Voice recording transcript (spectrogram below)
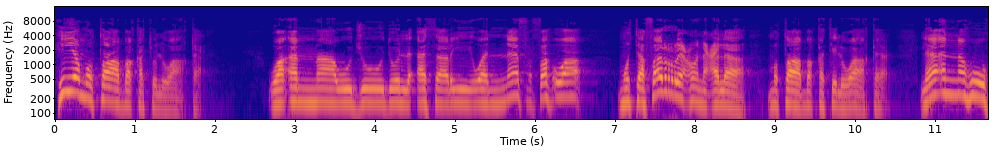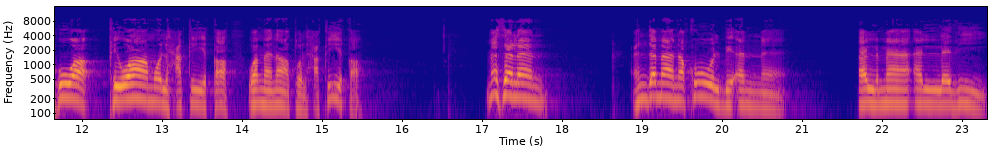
هي مطابقة الواقع. وأما وجود الأثر والنفع فهو متفرع على مطابقة الواقع لا أنه هو قوام الحقيقة ومناط الحقيقة. مثلا عندما نقول بأن الماء الذي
